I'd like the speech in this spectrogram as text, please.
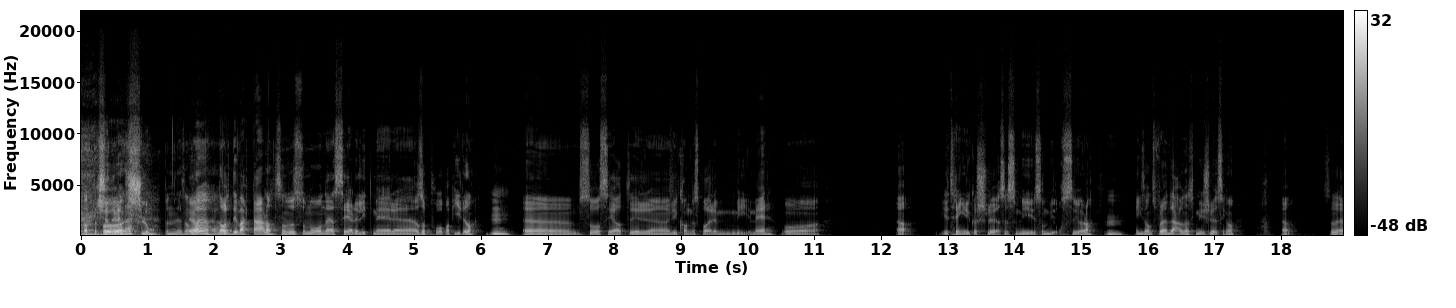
Satte på slumpen, liksom. Ja, ja. Det har alltid vært der, da. Så, så nå når jeg ser det litt mer eh, Altså på papiret, da. Mm. uh, så ser jeg at der, vi kan jo spare mye mer. Og ja, vi trenger ikke å sløse så mye som vi også gjør, da. Mm. Ikke sant? For det er jo ganske mye sløsing òg. Ja. Så det,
